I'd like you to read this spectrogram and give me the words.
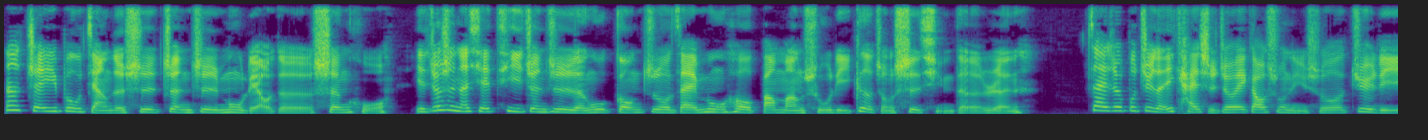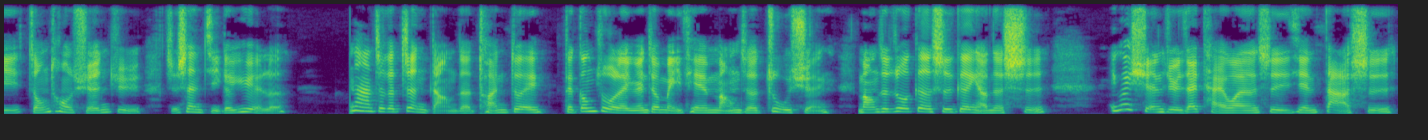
那这一部讲的是政治幕僚的生活，也就是那些替政治人物工作，在幕后帮忙处理各种事情的人。在这部剧的一开始，就会告诉你说，距离总统选举只剩几个月了。那这个政党的团队的工作人员就每天忙着助选，忙着做各式各样的事。因为选举在台湾是一件大事，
